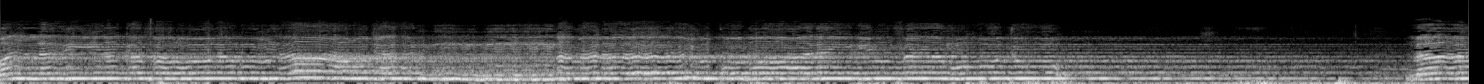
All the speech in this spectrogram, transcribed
والذين كفروا لهم نار جهنم لا يقضى عليهم فيموتوا. لا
